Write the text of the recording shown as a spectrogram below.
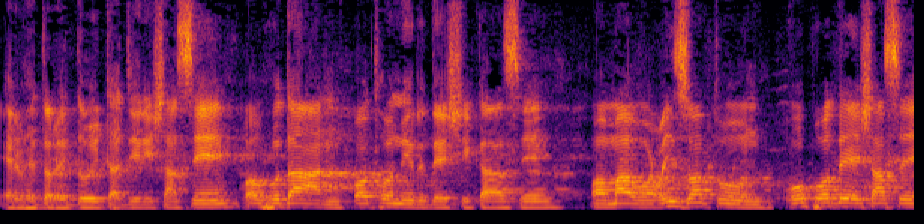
এর ভেতরে দুইটা জিনিস আছে অবদান পথ নির্দেশিকা আছে। উপদেশ আছে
